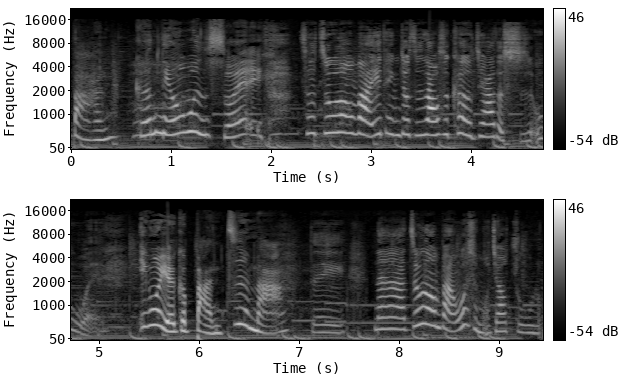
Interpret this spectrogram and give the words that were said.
板跟牛问水。这猪笼板一听就知道是客家的食物哎，因为有一个板字嘛。对，那猪笼板为什么叫猪笼？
